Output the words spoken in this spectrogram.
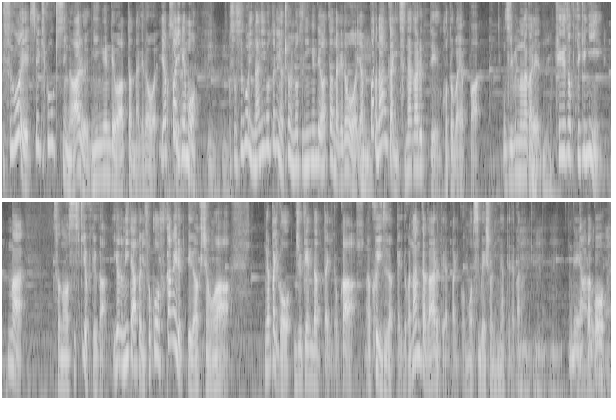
うすごい知的好奇心のある人間ではあったんだけどやっぱりでも、すごい何事には興味持つ人間ではあったんだけどやっぱり何かにつながるっていうことがやっぱ自分の中でうんうん継続的にまあその知識力というかいろいろ見た後にそこを深めるっていうアクションはやっぱりこう受験だったりとかクイズだったりとか何かがあるとやっぱりこうモチベーションになってたかなっていう。うんうんうんでやっぱこうなるほどね。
